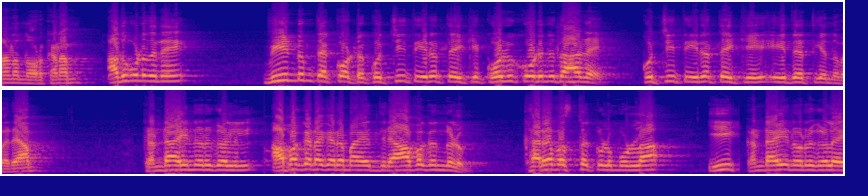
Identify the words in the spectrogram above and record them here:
ആണെന്ന് ഓർക്കണം. അതുകൊണ്ട് തന്നെ വീണ്ടും തെക്കോട്ട് കൊച്ചി തീരത്തേക്ക് കോഴിക്കോടിന് താഴെ കൊച്ചി തീരത്തേക്ക് ഇതെത്തിയെന്ന് വരാം. കണ്ടെയ്നറുകളിൽ അപകടകരമായ ദ്രാവകങ്ങളും ഖരവസ്തുക്കളുമുള്ള ഈ കണ്ടെയ്നറുകളെ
